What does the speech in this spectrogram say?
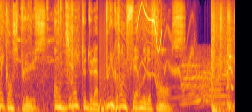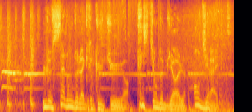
Fréquence Plus, en direct de la plus grande ferme de France. Le Salon de l'Agriculture, Christian de Biol, en direct.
